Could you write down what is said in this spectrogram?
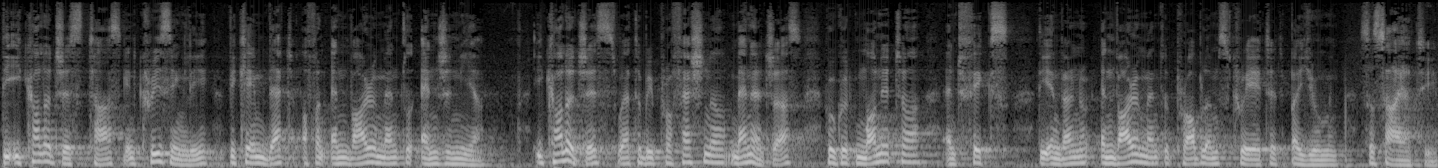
The ecologist's task increasingly became that of an environmental engineer Ecologists were to be professional managers who could monitor and fix the env environmental problems created by human society.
